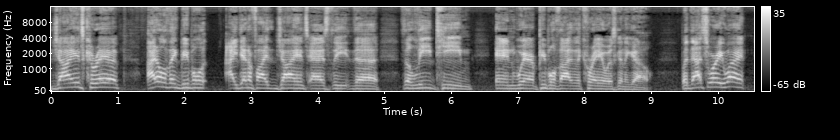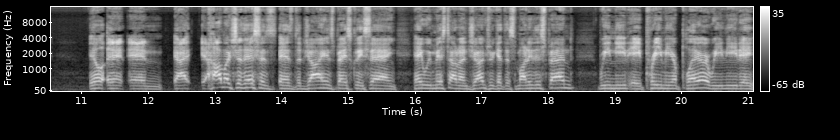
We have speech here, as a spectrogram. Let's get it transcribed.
Giants Correa, I don't think people identify Giants as the the the lead team and where people thought the Correa was going to go. But that's where he went. And, and I, how much of this is, is the Giants basically saying, hey, we missed out on Judge. We get this money to spend. We need a premier player. We need a,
